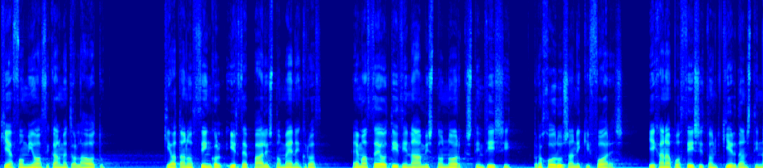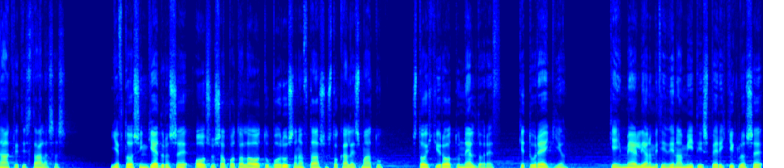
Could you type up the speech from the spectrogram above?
και αφομοιώθηκαν με το λαό του. Και όταν ο Θίγκολ ήρθε πάλι στο Μένεγκροθ, έμαθε ότι οι δυνάμεις των Όρκ στην Δύση προχωρούσαν νικηφόρες και είχαν αποθήσει τον Κίρνταν στην άκρη της θάλασσας. Γι' αυτό συγκέντρωσε όσους από το λαό του μπορούσαν να φτάσουν στο καλεσμά του, στο οχυρό του Νέλντορεθ και του Ρέγγιον και η Μέλιαν με τη δύναμή της περικύκλωσε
